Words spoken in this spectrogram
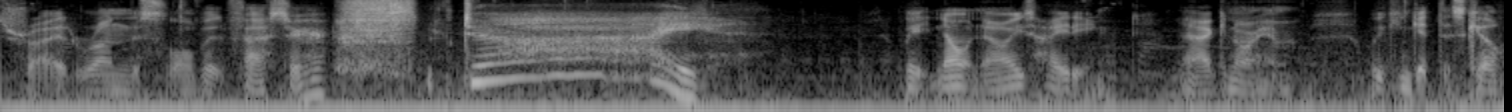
try to run this a little bit faster. here. Die! Wait, no, now he's hiding. Now ignore him. We can get this kill.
